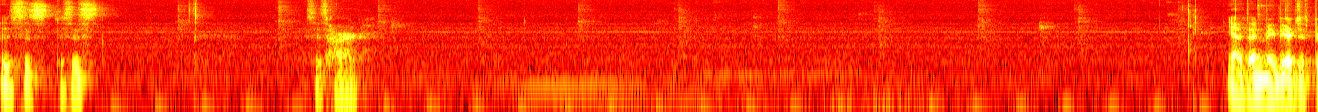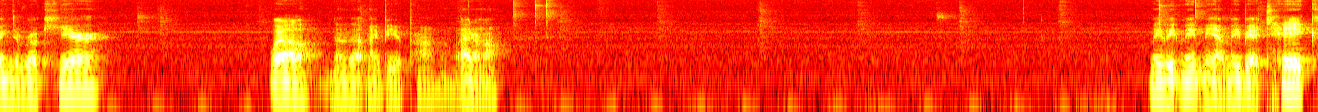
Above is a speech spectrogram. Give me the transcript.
This is, this is, this is hard. Yeah, then maybe I just bring the rook here. Well, no, that might be a problem. I don't know. Maybe, maybe, yeah, maybe I take.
